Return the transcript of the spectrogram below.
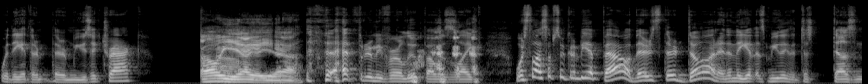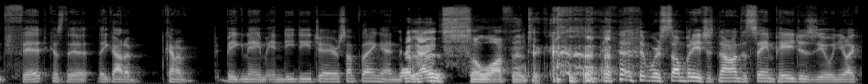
where they get their, their music track oh Um, yeah yeah yeah that threw me for a loop. I was like, "What's the last episode going to be about?" There's they're done, and then they get this music that just doesn't fit because they they got a kind of big name indie DJ or something, and that, that is so authentic where somebody is just not on the same page as you, and you're like,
